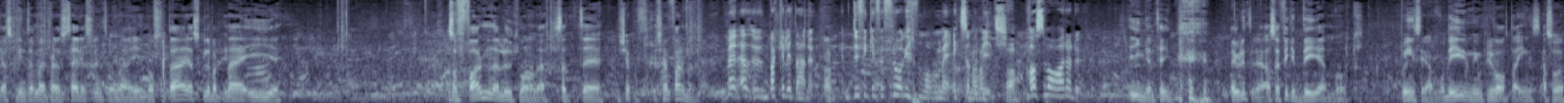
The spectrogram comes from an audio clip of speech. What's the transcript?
Jag skulle inte vara med i Paradise Hotel, jag skulle inte vara med i något sånt där. Jag skulle varit med i... Alltså Farmen är väl utmanande så att eh, vi kör, på, vi kör Farmen. Men alltså, backa lite här nu. Ja. Du fick en förfrågan om att vara med i Ex on the beach. ja. Vad svarar du? Ingenting. jag gjorde inte det. Alltså jag fick ett DM och, på Instagram och det är ju min privata Instagram. Alltså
